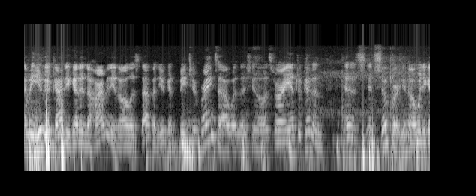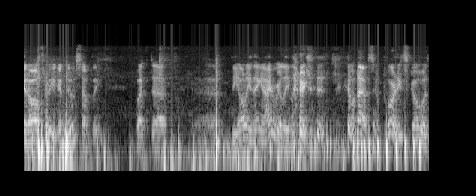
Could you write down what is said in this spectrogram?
I mean, you get God, you get into harmony and all this stuff, and you can beat your brains out with this. You know, it's very intricate and and it's it's super. You know, when you get all through, you can do something. But uh, uh, the only thing I really learned when I was in boarding school was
